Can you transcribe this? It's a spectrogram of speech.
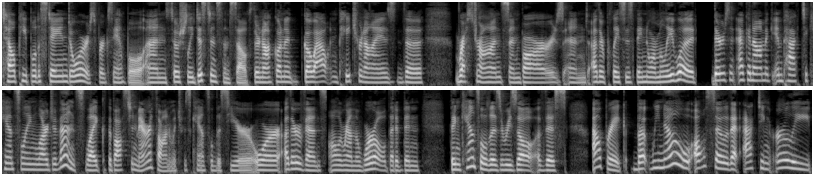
tell people to stay indoors, for example, and socially distance themselves. They're not going to go out and patronize the restaurants and bars and other places they normally would. There's an economic impact to canceling large events like the Boston Marathon, which was canceled this year, or other events all around the world that have been been canceled as a result of this outbreak. But we know also that acting early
